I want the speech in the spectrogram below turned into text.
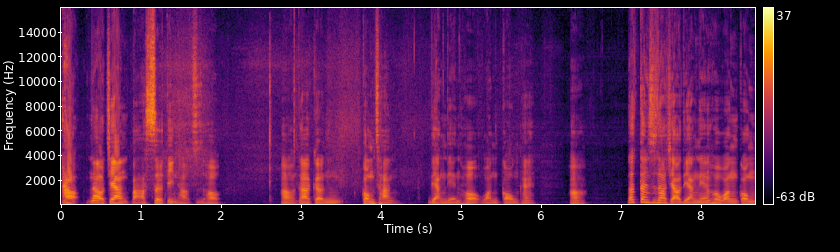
好，那我这样把它设定好之后，好，他可能。工厂两年后完工，嘿，啊，那但是他只要两年后完工，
